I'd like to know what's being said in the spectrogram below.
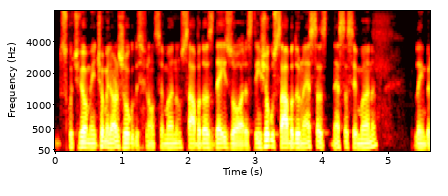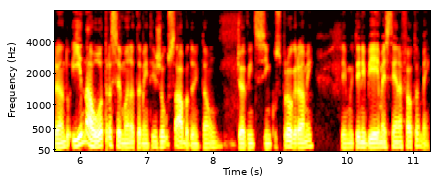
discutivelmente, é o melhor jogo desse final de semana, no sábado às 10 horas. Tem jogo sábado nessa, nessa semana, lembrando. E na outra semana também tem jogo sábado, então dia 25 os programem. Tem muito NBA, mas tem NFL também.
